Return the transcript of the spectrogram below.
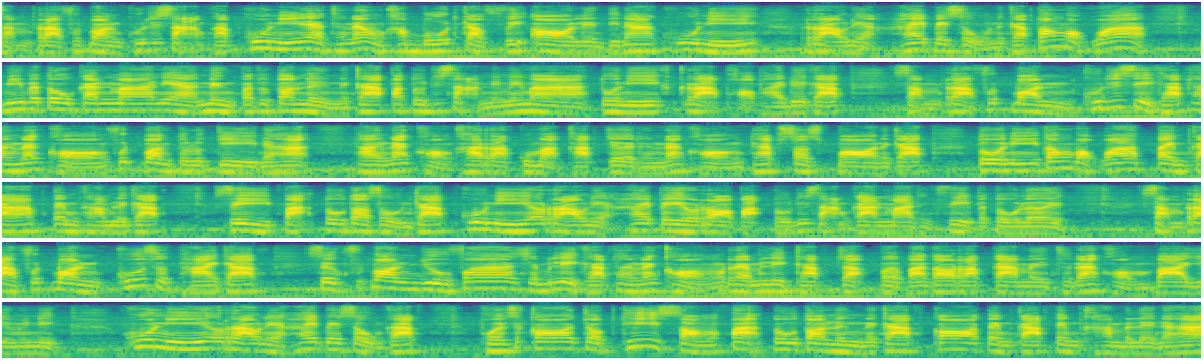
สำหรับฟุตบอลคู่ที่ 3 ครับ คู่นี้เนี่ยทางด้านของคาบูตกับฟิออเรนติน่าคู่นี้เราเนี่ยให้ไปสูงนะครับ ต้องบอกว่ามีประตูกันมาเนี่ยหประตูต่อหนึ่งนะครับประตูที่3เนี่ยไม่มาตัวนี้กราบขออภัยด้วยครับสำหรับฟุตบอลคู่ทีสี่ 4 ครับทางด้านของฟุตบอลตุรกีนะฮะทางด้านของคารากุมะครับเจอทางด้านของแท็บซอสปอร์นะครับตัวนี้ต้องบอกว่าเต็มกราฟเต็มคำเลยครับ4 ประตูต่อศูนย์ครับ คู่นี้เราเนี่ยให้ไปรอประตูที่ 3 การมาถึง 4 ประตูเลย สำหรับฟุตบอลคู่สุดท้ายครับศึกฟุตบอลยูฟาแชมเปี้ยนลีกครับทางด้านของเรอัลมาดริดครับจะเปิดบ้านต้อนรับการมาทางด้านของบาเยอร์มิวนิกคู่นี้เราเนี่ยให้ไปสูงครับ ผลสกอร์จบที่ 2 ประตูต่อ1นะครับ ก็เต็มกราฟเต็มคำไปเลยนะฮะ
